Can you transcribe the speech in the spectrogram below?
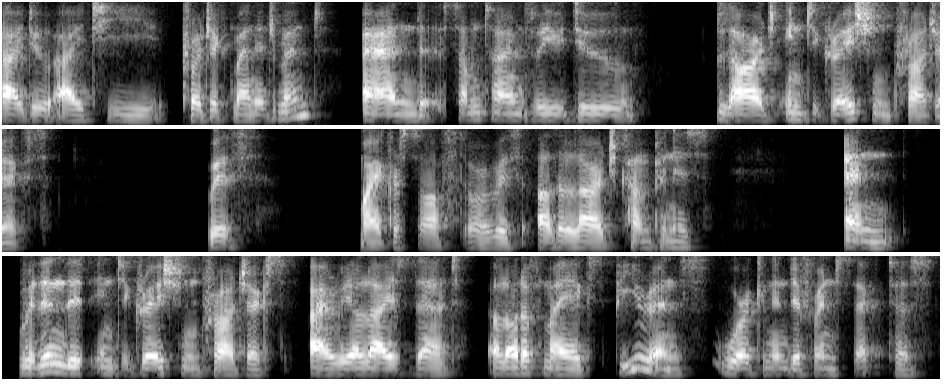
I do IT project management, and sometimes we do large integration projects with Microsoft or with other large companies. And within these integration projects, I realized that a lot of my experience working in different sectors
